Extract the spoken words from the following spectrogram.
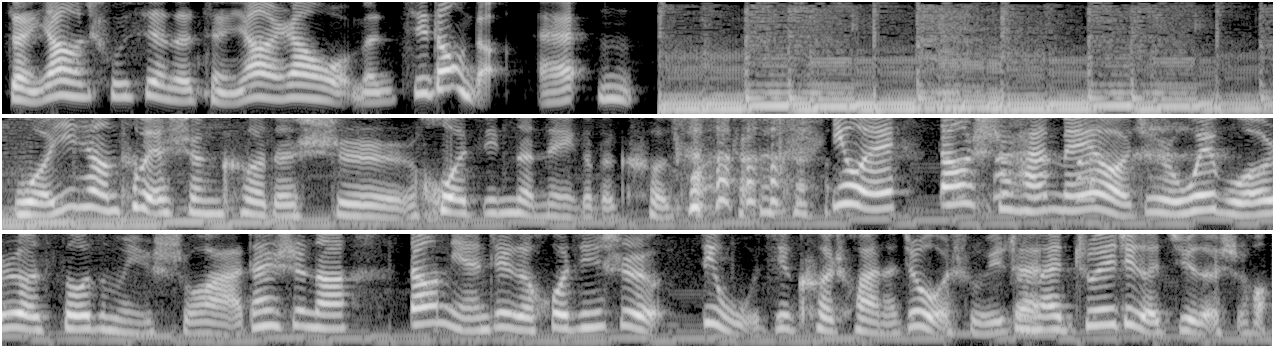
怎样出现的，怎样让我们激动的？哎，嗯。我印象特别深刻的是霍金的那个的客串，因为当时还没有就是微博热搜这么一说啊，但是呢。当年这个霍金是第五季客串的，就是我属于正在追这个剧的时候。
